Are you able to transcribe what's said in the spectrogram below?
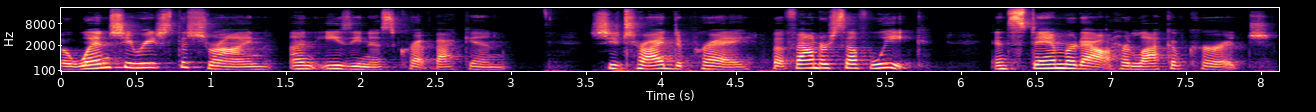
But when she reached the shrine, uneasiness crept back in. She tried to pray, but found herself weak and stammered out her lack of courage.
